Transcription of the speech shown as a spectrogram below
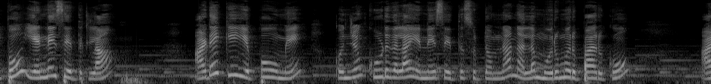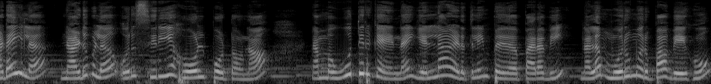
இப்போ எண்ணெய் சேர்த்துக்கலாம். அடைக்கு எப்பவுமே கொஞ்சம் கூடுதலாக எண்ணெய் சேர்த்து சுட்டோம்னா நல்லா மொறுமொறுப்பாக இருக்கும். அடையில் நடுவில் ஒரு சிறிய ஹோல் போட்டோம்னா நம்ம ஊற்றிருக்க எண்ணெய் எல்லா இடத்துலையும் ப- பரவி நல்லா மொறுமொறுப்பாக வேகும்.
